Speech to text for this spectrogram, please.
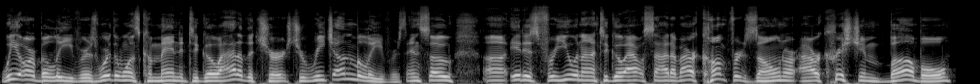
we are believers. We're the ones commanded to go out of the church to reach unbelievers. And so uh, it is for you and I to go outside of our comfort zone or our Christian bubble.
